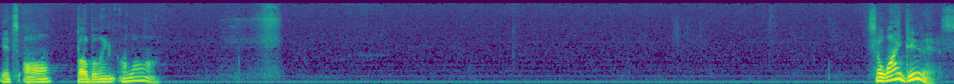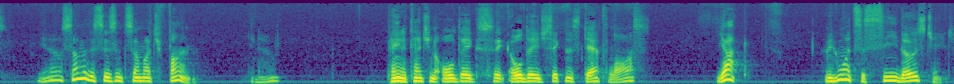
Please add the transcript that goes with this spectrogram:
It's all bubbling along. So why do this? You know, some of this isn't so much fun, you know paying attention to old age, old age sickness, death, loss. Yuck. I mean, who wants to see those changes?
